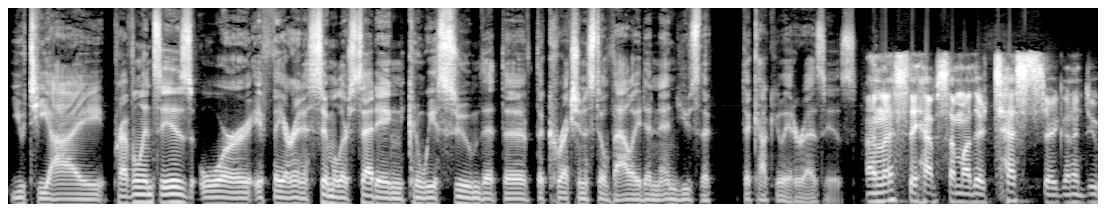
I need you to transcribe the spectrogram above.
UTI prevalence is or if they are in a similar setting, can we assume that the the correction is still valid and, and use the the calculator as is. Unless they have some other tests they're going to do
